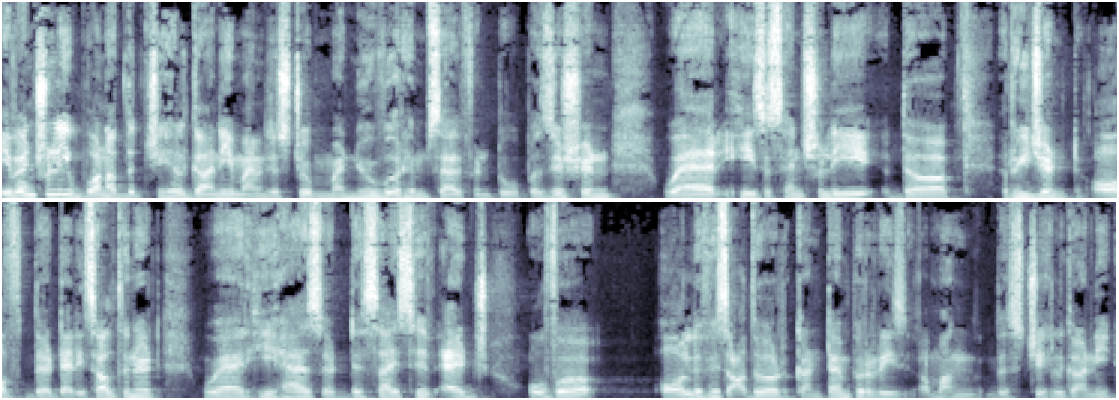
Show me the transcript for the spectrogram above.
eventually one of the Chihilgani manages to maneuver himself into a position where he's essentially the regent of the Delhi Sultanate, where he has a decisive edge over all of his other contemporaries among this Chihilgani.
